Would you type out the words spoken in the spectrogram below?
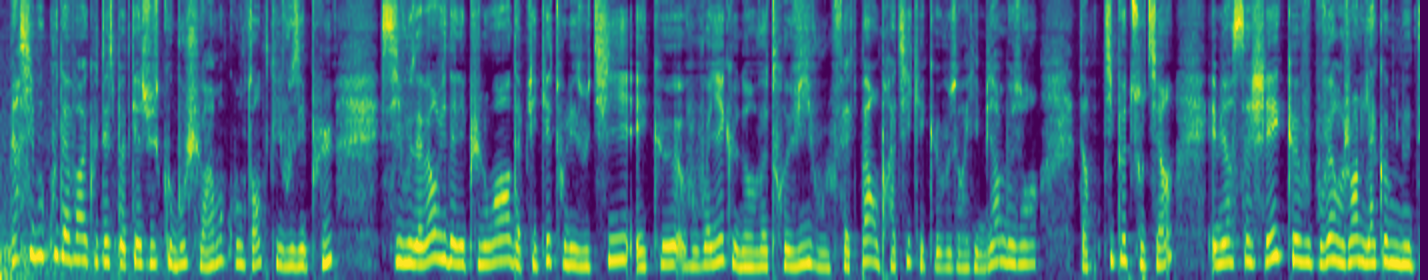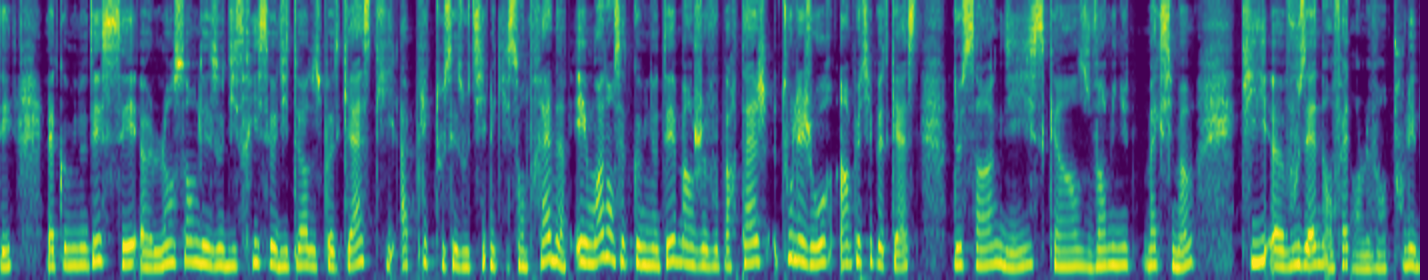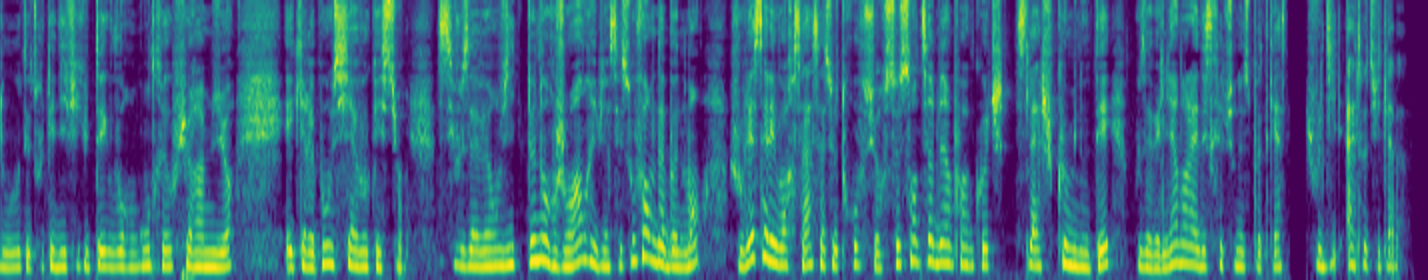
Merci beaucoup d'avoir écouté ce podcast jusqu'au bout, je suis vraiment contente qu'il vous ait plu. Si vous avez envie d'aller plus loin, d'appliquer tous les outils et que vous voyez que dans votre vie vous le faites pas en pratique et que vous auriez bien besoin d'un petit peu de soutien, eh bien sachez que vous pouvez rejoindre la communauté. La communauté, c'est euh, l'ensemble des auditrices et auditeurs de ce podcast qui appliquent tous ces outils et qui s'entraident. Et moi, dans cette communauté, ben, je vous partage tous les jours un petit podcast de 5, 10, 15, 20 minutes maximum qui euh, vous aide en fait en levant tous les doutes et toutes les difficultés que vous rencontrez au fur et à mesure et qui répond aussi à vos questions. Si vous avez envie de nous rejoindre, eh bien c'est sous forme d'abonnement. Je vous laisse aller voir ça, ça se trouve sur se sentir bien.coach slash communauté. Vous avez le lien dans description de ce podcast. Je vous dis à tout de suite là-bas.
